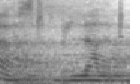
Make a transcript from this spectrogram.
First blood.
